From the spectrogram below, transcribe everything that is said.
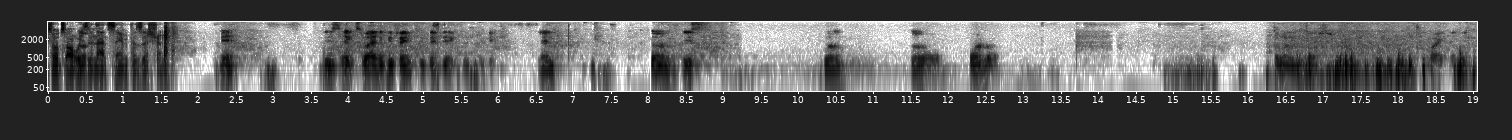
So it's always in that same position. Yeah. This x y okay twenty twenty x okay. Then so this the the color color equals white again.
